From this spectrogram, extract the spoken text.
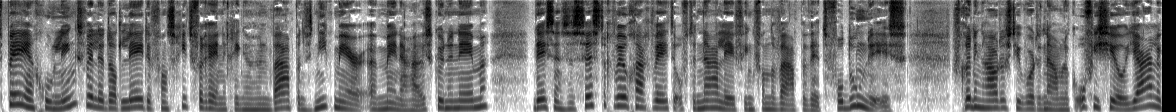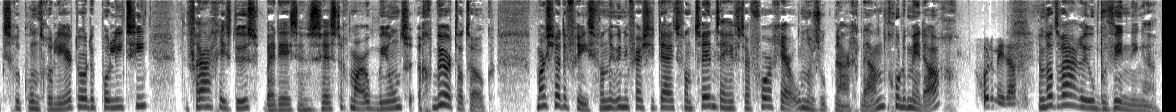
SP en GroenLinks willen dat leden van schietverenigingen hun wapens niet meer eh, mee naar huis kunnen nemen. D66 wil graag weten of de naleving van de wapenwet voldoende is. Vergunninghouders die worden namelijk officieel jaarlijks gecontroleerd door de politie. De vraag is dus, bij D66, maar ook bij ons, gebeurt dat ook? Marcia de Vries van de Universiteit van Twente heeft daar vorig jaar onderzoek naar gedaan. Goedemiddag. Goedemiddag. En wat waren uw bevindingen?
